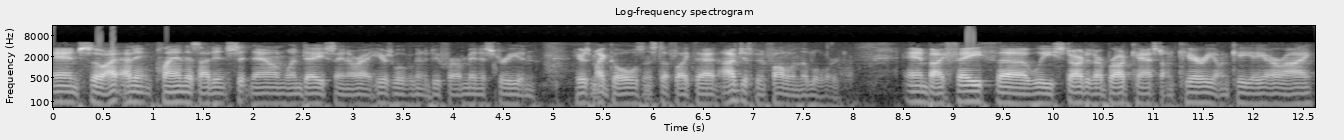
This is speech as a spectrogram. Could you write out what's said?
And so I, I didn't plan this. I didn't sit down one day saying, "All right, here's what we're going to do for our ministry, and here's my goals and stuff like that." I've just been following the Lord, and by faith, uh, we started our broadcast on Carry on KARI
